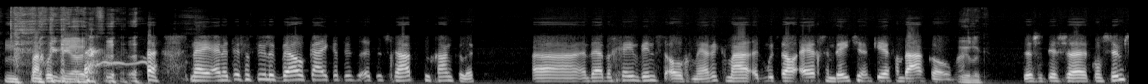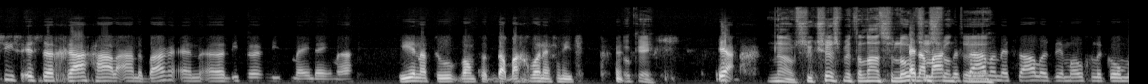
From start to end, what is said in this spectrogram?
Maar goed. Nee, en het is natuurlijk wel, kijk, het is, het is gratis toegankelijk. Eh, en we hebben geen winstoogmerk, maar het moet wel ergens een beetje een keer vandaan komen. Tuurlijk. Dus het is, eh, consumpties is er graag halen aan de bar en eh liever niet meenemen hier naartoe, want dat mag gewoon even niet. Oké. Ja. Nou, succes met de laatste en loodjes. dan maken we eh, samen met z'n allen het weer mogelijk om,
